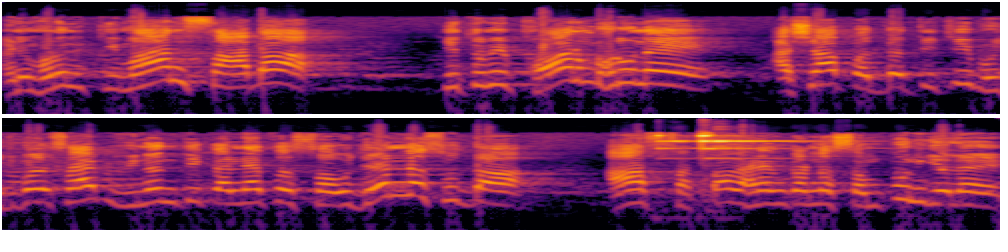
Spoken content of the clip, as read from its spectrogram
आणि म्हणून किमान साधा की तुम्ही फॉर्म भरू नये अशा पद्धतीची भुजबळ साहेब विनंती करण्याचं सौजन्य सुद्धा आज सत्ताधाऱ्यांकडनं संपून गेलंय.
